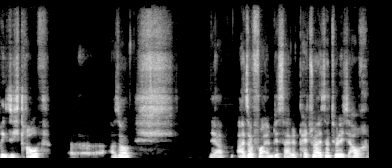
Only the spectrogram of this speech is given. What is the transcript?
riesig drauf. Äh, also ja, also vor allem Disciple Petra ist natürlich auch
